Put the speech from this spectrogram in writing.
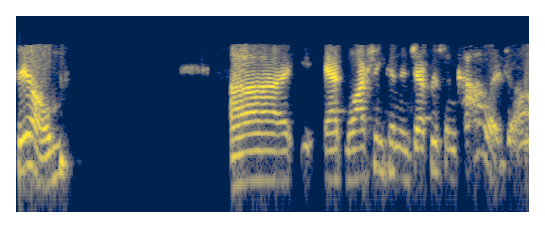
filmed uh, at Washington and Jefferson College. Oh,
